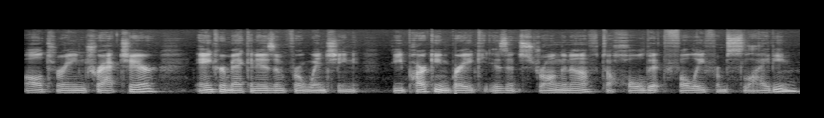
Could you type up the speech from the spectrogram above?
all-terrain track chair, anchor mechanism for winching. The parking brake isn't strong enough to hold it fully from sliding,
